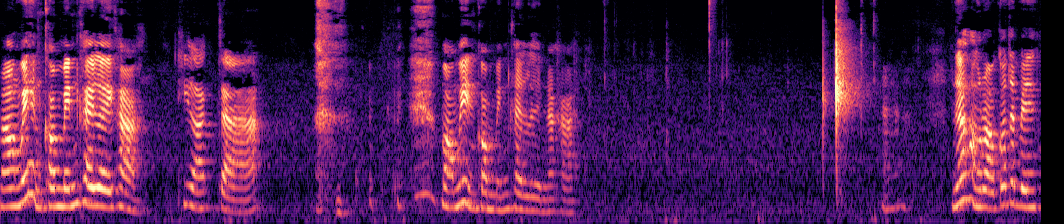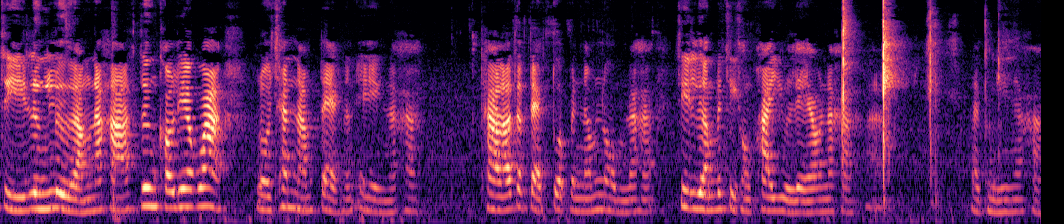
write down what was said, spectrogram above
มองไม่เห็นคอมเมนต์ใครเลยค่ะ ที่รักจ๋ามองไม่เห็นคอมเมนต์ใครเลยนะคะ เนื้อของเราก็จะเป็นสีเหลืองๆนะคะ ซึ่งเขาเรียกว่าโลชั่นน้ำแตกนั่นเองนะคะ ทาแล้วจะแตกตัวเป็นน้ำนมนะคะ สีเหลืองเป็นสีของพายอยู่แล้วนะคะแบบนี้นะคะ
